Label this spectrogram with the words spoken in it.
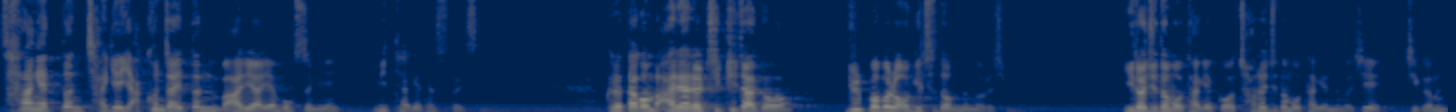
사랑했던 자기의 약혼자였던 마리아의 목숨이 위태하게 될 수도 있습니다. 그렇다고 마리아를 지키자고 율법을 어길 수도 없는 노릇입니다. 이러지도 못하겠고 저러지도 못하겠는 것이 지금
